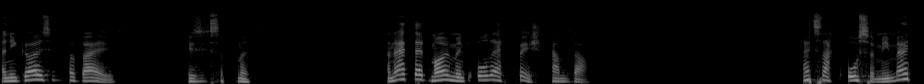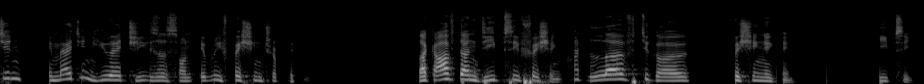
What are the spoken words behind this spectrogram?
And he goes and he obeys because he submits. And at that moment, all that fish comes out. That's like awesome. Imagine, imagine you had Jesus on every fishing trip with you. Like I've done deep sea fishing. I'd love to go fishing again. Deep sea.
